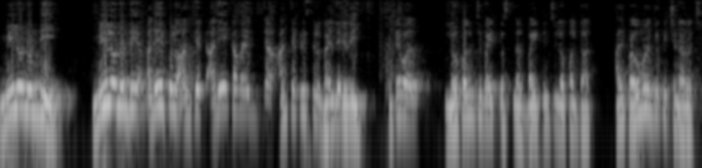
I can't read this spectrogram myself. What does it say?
మీలో నుండి మీలో నుండి అనేకులు అంత్య అనేకమైన అంత్యక్రీస్తులు బయలుదేరి అంటే వాళ్ళు లోపల నుంచి బయటకు వస్తున్నారు. బయట నుంచి లోపల కాదు. అది ప్రభు మనం చూపించింది ఆ రోజు.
